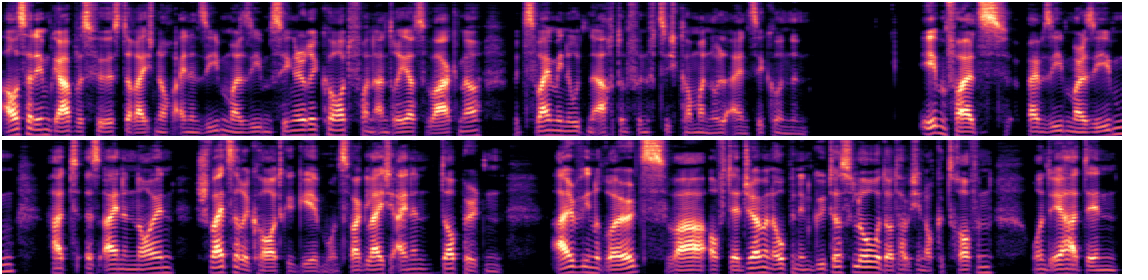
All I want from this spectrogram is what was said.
Außerdem gab es für Österreich noch einen 7x7 Single-Rekord von Andreas Wagner mit 2 Minuten 58,01 Sekunden. Ebenfalls beim 7x7 hat es einen neuen Schweizer Rekord gegeben, und zwar gleich einen doppelten. Alvin Rölz war auf der German Open in Gütersloh, dort habe ich ihn auch getroffen, und er hat den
